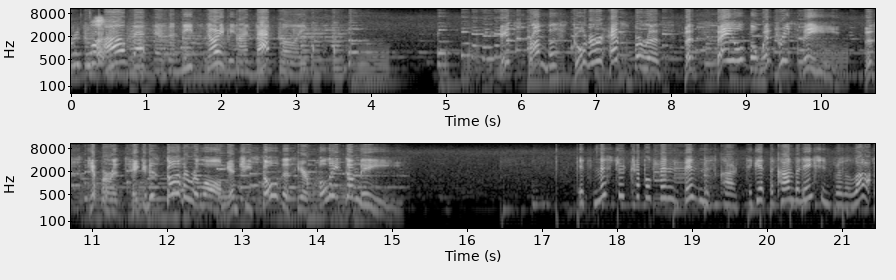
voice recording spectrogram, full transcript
Wait, what? I'll bet there's a neat story behind that pulley. It's from the schooner Hesperus that sailed the wintry sea. The skipper had taken his daughter along, and she stole this here pulley to me. It's Mr. Triplefin's business card to get the combination for the lock.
